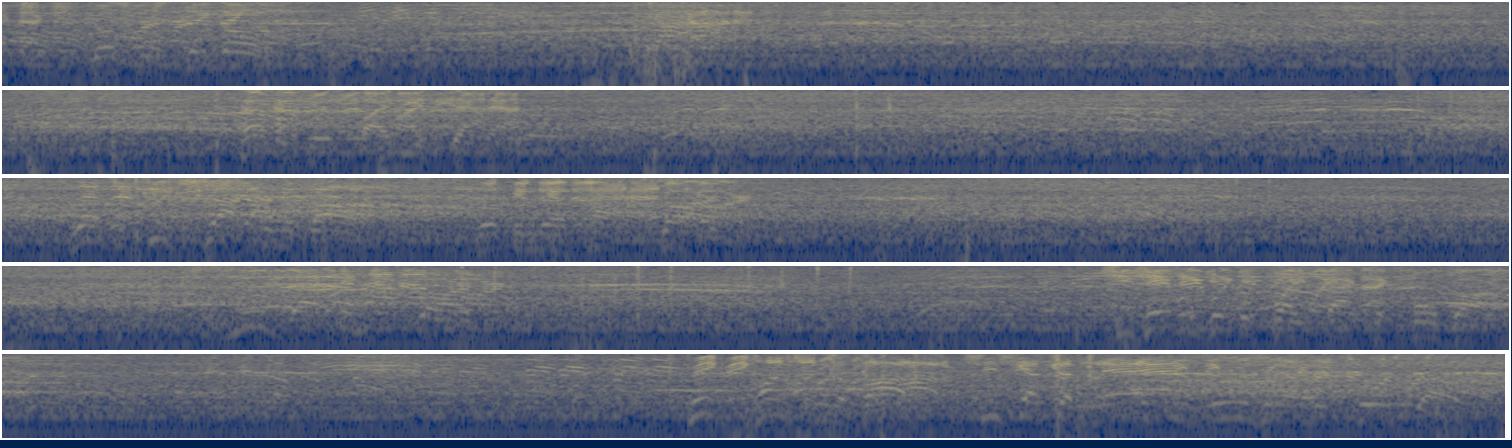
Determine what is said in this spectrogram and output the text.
second. Goes for a single. By the assassin. That's a good shot from the bar. Looking to pass guard. Big punch from the bottom. She's got some nasty bruising on her torso.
